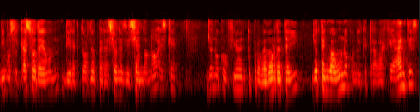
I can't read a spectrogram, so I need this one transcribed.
vimos el caso de un director de operaciones diciendo, no, es que yo no confío en tu proveedor de TI, yo tengo a uno con el que trabajé antes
